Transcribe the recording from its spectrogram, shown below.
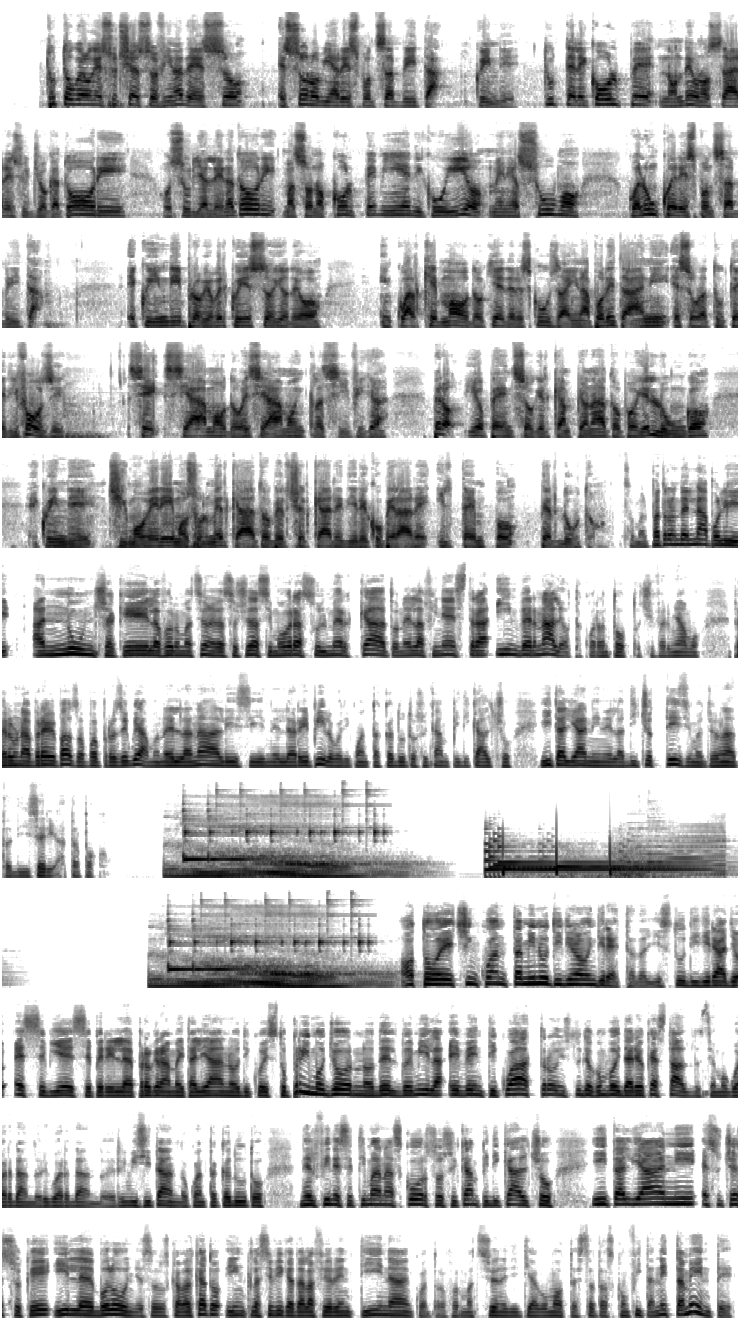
Tutto quello che è successo fino adesso è solo mia responsabilità, quindi tutte le colpe non devono stare sui giocatori o sugli allenatori, ma sono colpe mie di cui io me ne assumo qualunque responsabilità. E quindi proprio per questo io devo in qualche modo chiedere scusa ai napoletani e soprattutto ai tifosi se siamo dove siamo in classifica. Però io penso che il campionato poi è lungo e quindi ci muoveremo sul mercato per cercare di recuperare il tempo perduto. Insomma, il patrono del Napoli annuncia che la formazione della società si muoverà sul mercato nella finestra invernale 8.48. Ci fermiamo per una breve pausa, poi proseguiamo nell'analisi, nel riepilogo di quanto accaduto sui campi di calcio italiani nella diciottesima giornata di Serie A. Tra poco. 8 e 50 minuti di nuovo in diretta dagli studi di radio SBS per il programma italiano di questo primo giorno del 2024. In studio con voi Dario Castaldo. Stiamo guardando, riguardando e rivisitando quanto accaduto nel fine settimana scorso sui campi di calcio italiani. È successo che il Bologna è stato scavalcato in classifica dalla Fiorentina, in quanto la formazione di Tiago Motta è stata sconfitta nettamente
